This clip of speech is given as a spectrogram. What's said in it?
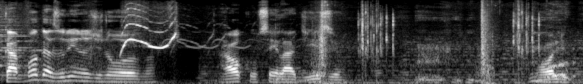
Acabou a gasolina de novo. Álcool, sei lá, diesel. Óleo.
